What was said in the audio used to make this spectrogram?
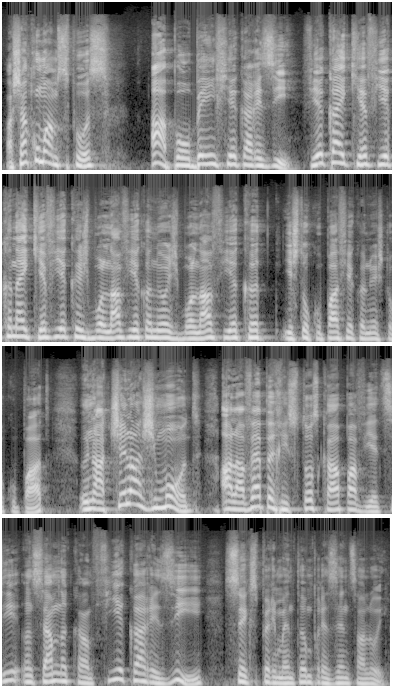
Așa cum am spus, apă o bei în fiecare zi. Fie că ai chef, fie că n-ai chef, fie că ești bolnav, fie că nu ești bolnav, fie că ești ocupat, fie că nu ești ocupat. În același mod, a-L avea pe Hristos ca apa vieții înseamnă că în fiecare zi să experimentăm prezența Lui.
